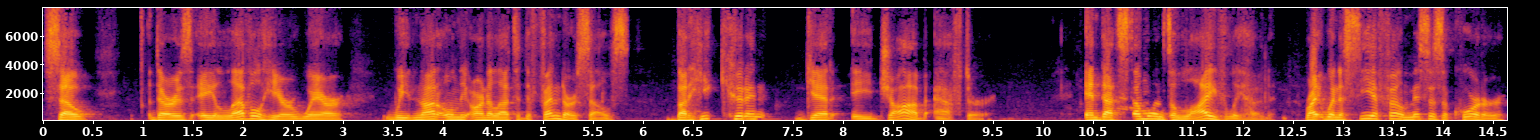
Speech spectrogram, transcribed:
So there is a level here where we not only aren't allowed to defend ourselves, but he couldn't get a job after. And that's someone's livelihood, right? When a CFO misses a quarter,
